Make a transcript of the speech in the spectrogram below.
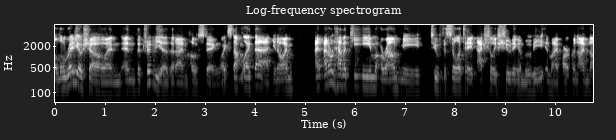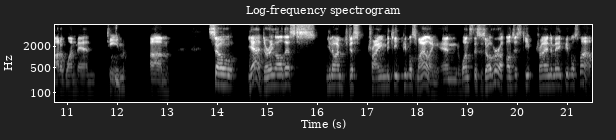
a little radio show and and the trivia that I'm hosting, like stuff like that. You know, I'm I, I don't have a team around me to facilitate actually shooting a movie in my apartment. I'm not a one man team. Um, so yeah, during all this, you know, I'm just trying to keep people smiling. And once this is over, I'll just keep trying to make people smile.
